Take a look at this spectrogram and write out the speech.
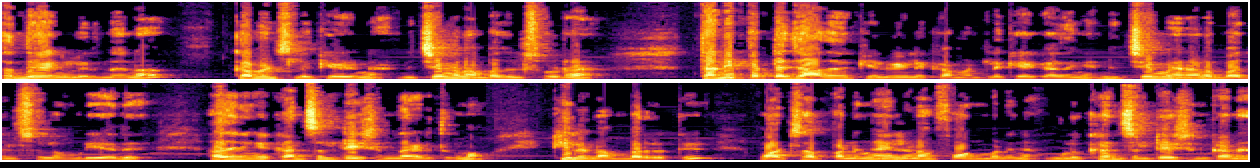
சந்தேகங்கள் இருந்ததுன்னா கமெண்ட்ஸ்ல கேளுங்க. நிச்சயமா நான் பதில் சொல்றேன். தனிப்பட்ட ஜாதக கேள்விகளை கமெண்ட்ல கேட்காதீங்க. நிச்சயமா என்னால பதில் சொல்ல முடியாது. அதை நீங்க கன்சல்டேஷன் தான் எடுத்துக்கணும். கீழே நம்பர் இருக்கு. வாட்ஸ்அப் பண்ணுங்க. இல்லைன்னா ஃபோன் பண்ணுங்க. உங்களுக்கு கன்சல்டேஷனுக்கான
